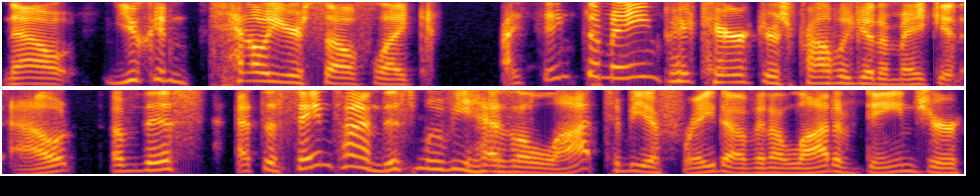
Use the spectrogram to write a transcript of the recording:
Now you can tell yourself like. I think the main character is probably going to make it out of this. At the same time, this movie has a lot to be afraid of and a lot of danger,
